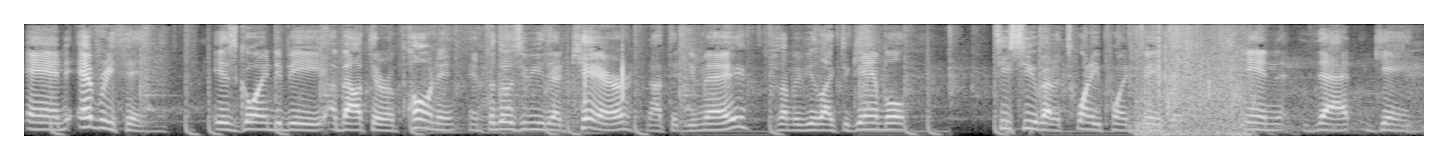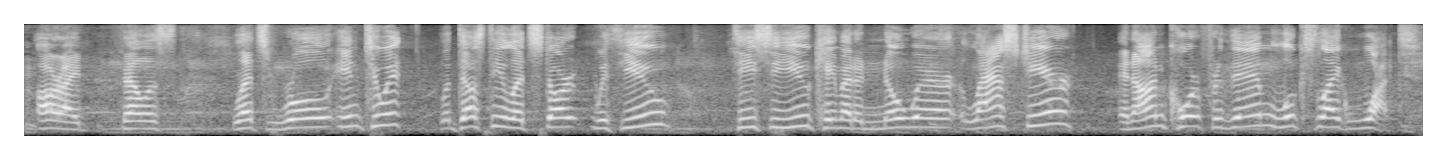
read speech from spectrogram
and everything is going to be about their opponent. And for those of you that care, not that you may, some of you like to gamble, TCU about a 20 point favorite in that game. All right, fellas, let's roll into it. Dusty, let's start with you. TCU came out of nowhere last year. An encore for them looks like what?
